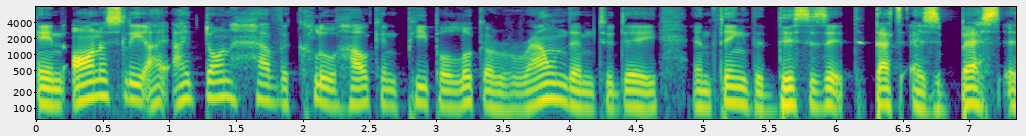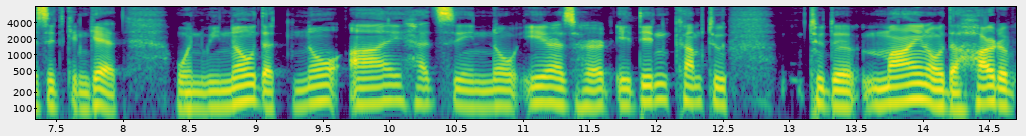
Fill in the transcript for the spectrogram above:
and honestly I, I don't have a clue how can people look around them today and think that this is it. That's as best as it can get. When we know that no eye had seen no ear has heard it didn't come to to the mind or the heart of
